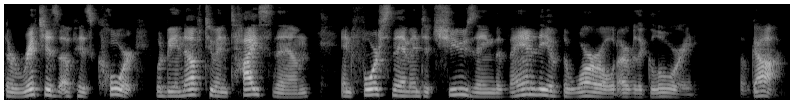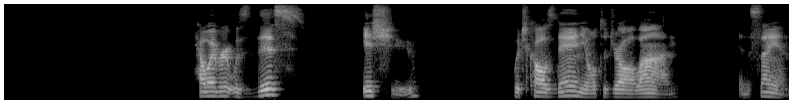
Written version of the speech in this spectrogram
the riches of his court would be enough to entice them and force them into choosing the vanity of the world over the glory of God. However, it was this issue which caused Daniel to draw a line in the sand.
